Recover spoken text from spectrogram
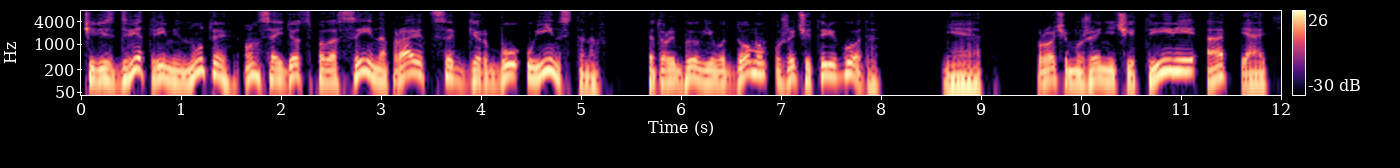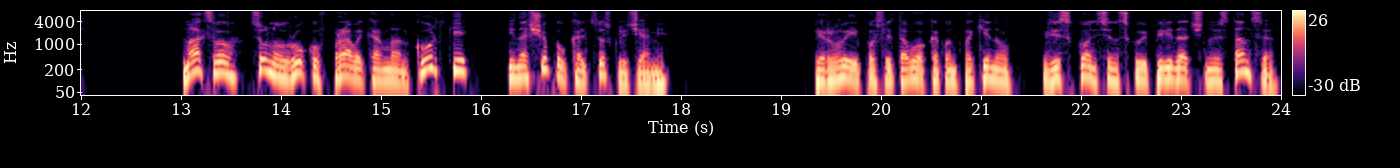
Через две-три минуты он сойдет с полосы и направится к гербу Уинстонов, который был его домом уже четыре года. Нет, впрочем, уже не четыре, а пять. Максвелл сунул руку в правый карман куртки и нащупал кольцо с ключами. Впервые после того, как он покинул Висконсинскую передаточную станцию,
